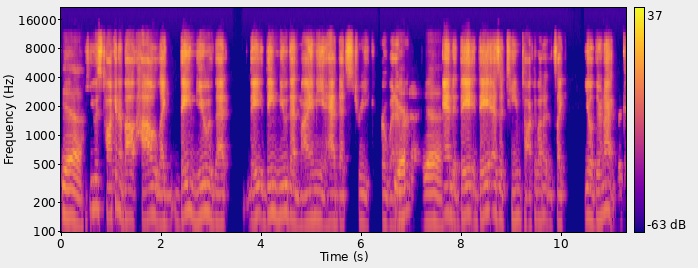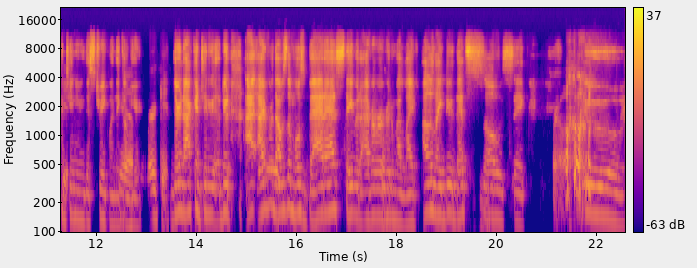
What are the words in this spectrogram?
Yeah, He was talking about how like they knew that they they knew that Miami had that streak or whatever. yeah, yeah. And they they as a team talked about it. It's like, yo, they're not continuing this streak when they come here. They're not continuing. Uh, dude, I, I remember that was the most badass statement I've ever heard in my life. I was like, dude, that's so sick. Bro. Dude,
